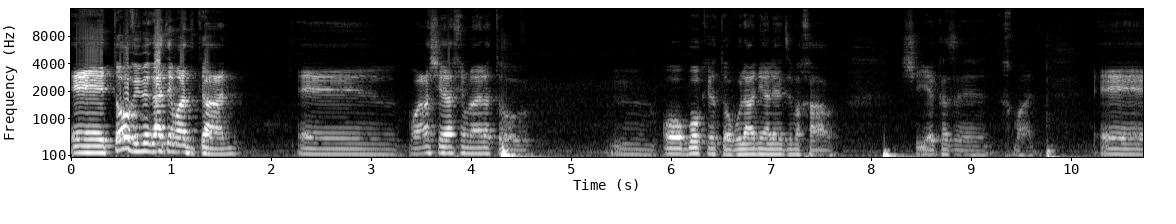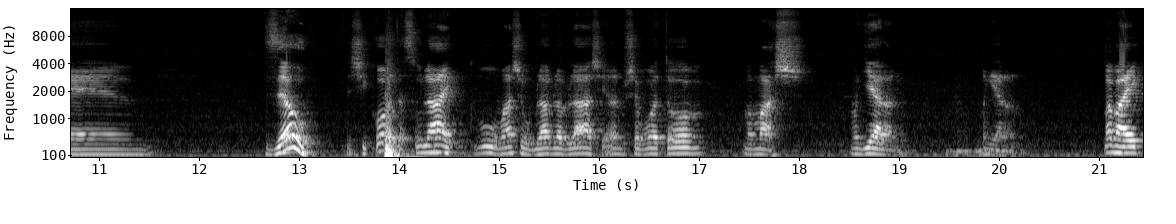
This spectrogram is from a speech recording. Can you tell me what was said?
Uh, טוב, אם הגעתם עד כאן, uh, וואלה, שיהיה לכם לילה טוב. Mm, או בוקר טוב, אולי אני אעלה את זה מחר. שיהיה כזה נחמד. Uh, זהו, נשיקות, תעשו לייק, עקבו, משהו, בלה בלה בלה, שיהיה לנו שבוע טוב, ממש. מגיע לנו. מגיע לנו. ביי ביי.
